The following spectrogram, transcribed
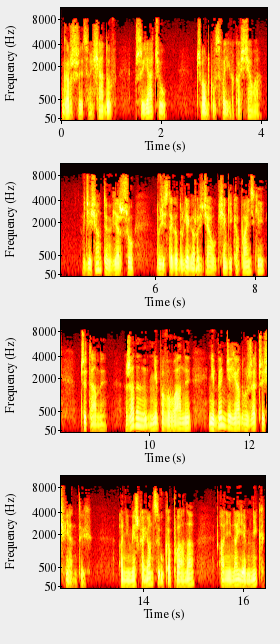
gorszy sąsiadów, przyjaciół, członków swojego kościoła. W dziesiątym wierszu 22 rozdziału Księgi Kapłańskiej czytamy Żaden niepowołany nie będzie jadł rzeczy świętych, ani mieszkający u kapłana, ani najemnik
